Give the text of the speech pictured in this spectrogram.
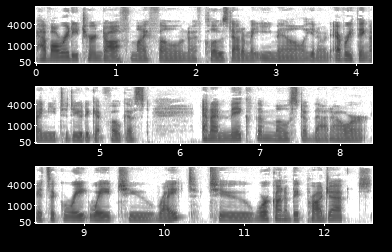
have already turned off my phone. I've closed out of my email, you know, and everything I need to do to get focused. And I make the most of that hour. It's a great way to write, to work on a big project,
